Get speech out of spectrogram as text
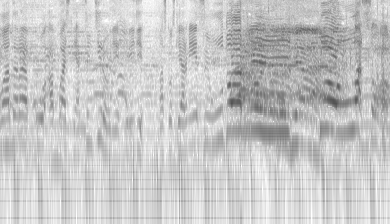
новатора по опаснее. Акцентирование впереди. Московские армейцы. Удар! Гол Лассо!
